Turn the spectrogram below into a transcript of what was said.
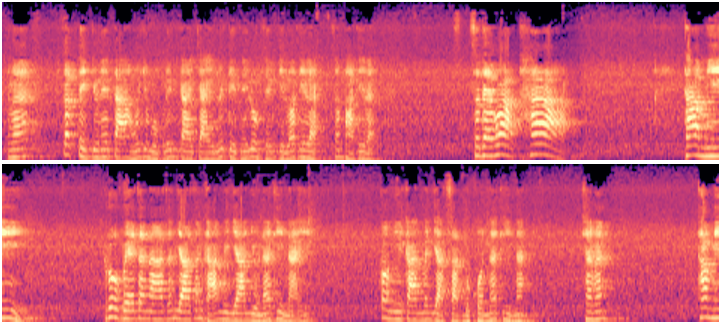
ใช่ไหมก็ติดอยู่ในตาหูจมูกลิ้นกายใจ หรือติดในรูปเสียงกลิ่นรสนี่แหละ สัมผัสนี่แหละ แสดงว่าถ้า ถ้ามีรูปเวทนาสัญญาสังขารวิญญาณอยู่หน้าที่ไหน ก็มีการบัญญัติสัตว์บุคคลหน้าที่นั้นใช่ไหม ถ้ามี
